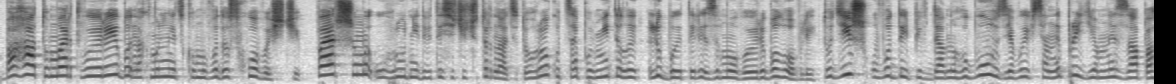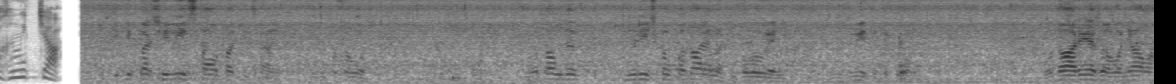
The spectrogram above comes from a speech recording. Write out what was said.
Багато мертвої риби на Хмельницькому водосховищі. Першими у грудні 2014 року це помітили любителі зимової риболовлі. Тоді ж у води Південного Бугу з'явився неприємний запах гниття. Тільки перший лід став, так і цей. Ну там, де річка впадає на тій половині, звідти текло. Вода режа, воняла.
